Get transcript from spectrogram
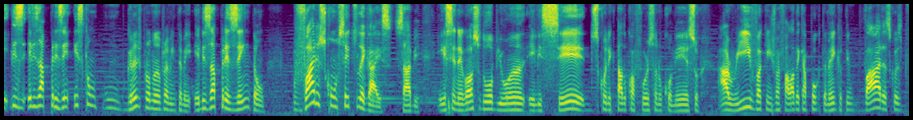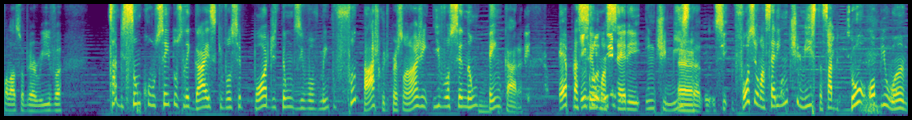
eles, eles apresentam, esse que é um, um grande problema pra mim também, eles apresentam vários conceitos legais, sabe? Esse negócio do Obi-Wan, ele ser desconectado com a força no começo, a Riva, que a gente vai falar daqui a pouco também, que eu tenho várias coisas pra falar sobre a Riva. Sabe, são conceitos legais que você pode ter um desenvolvimento fantástico de personagem e você não Hum. tem, cara. É pra ser uma série intimista, se fosse uma série intimista, sabe, do Obi-Wan,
